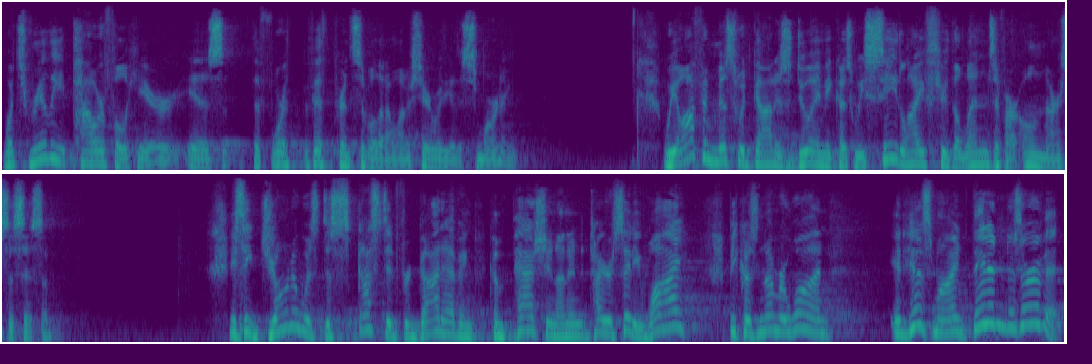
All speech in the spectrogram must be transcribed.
What's really powerful here is the fourth, fifth principle that I want to share with you this morning. We often miss what God is doing because we see life through the lens of our own narcissism. You see, Jonah was disgusted for God having compassion on an entire city. Why? Because number one, in his mind, they didn't deserve it.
